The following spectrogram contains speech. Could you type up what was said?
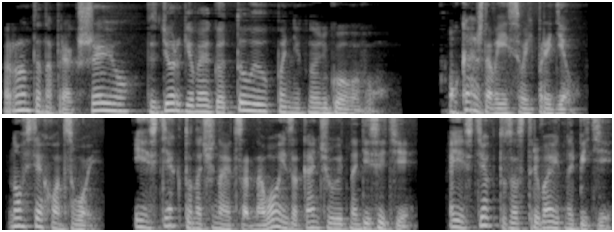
Ранта напряг шею, вздергивая готовую поникнуть голову. У каждого есть свой предел, но у всех он свой. Есть те, кто начинают с одного и заканчивают на десяти, а есть те, кто застревает на пяти.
